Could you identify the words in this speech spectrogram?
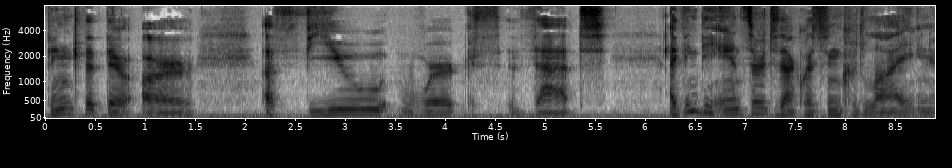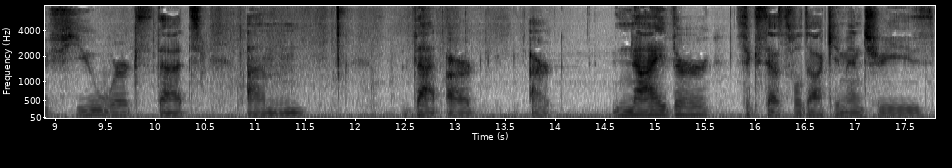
think that there are a few works that I think the answer to that question could lie in a few works that um, that are are neither successful documentaries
